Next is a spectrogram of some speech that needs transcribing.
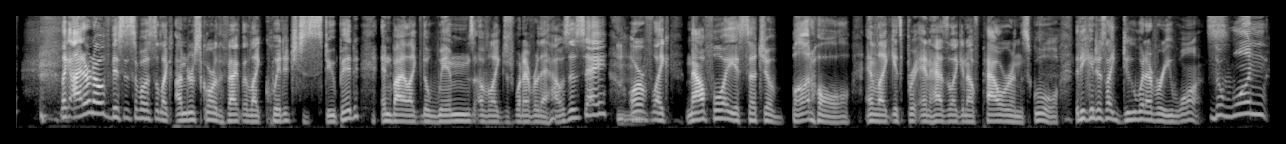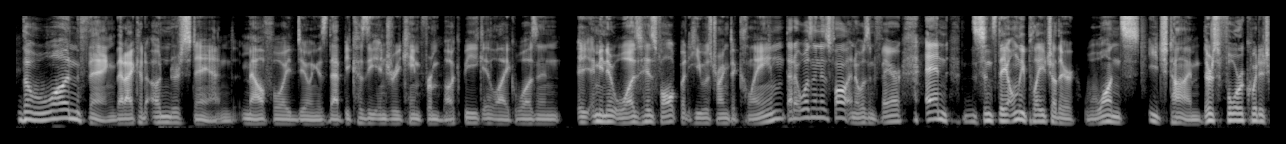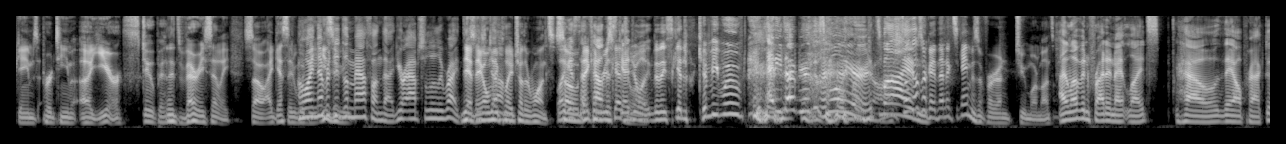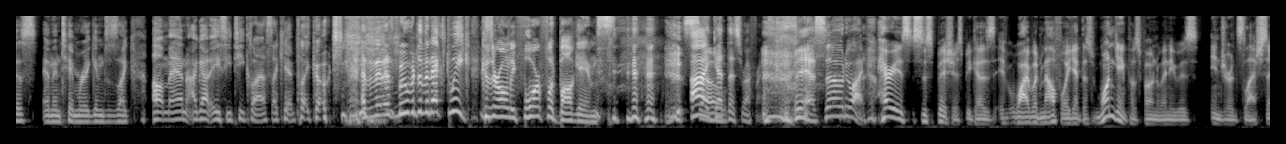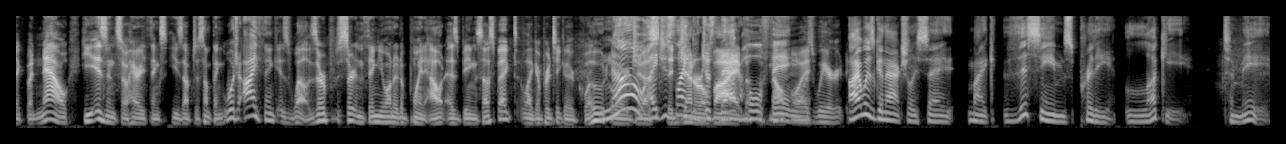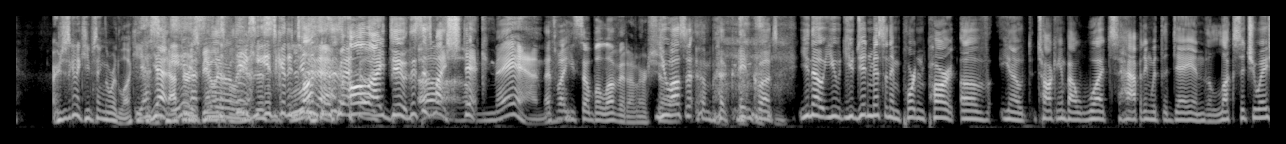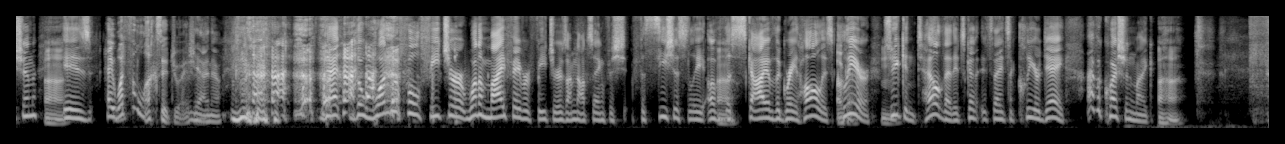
Like I don't know if this is supposed to like underscore the fact that like Quidditch is stupid and by like the whims of like just whatever the houses say, Mhm. or if like Malfoy is such a butthole and like it's and has like enough power in the school that he can just like do whatever he wants. The one the one thing that I could understand Malfoy doing is that because the injury came from Buckbeak, it like wasn't I I mean, it was his fault, but he was trying to claim that it wasn't his fault and it wasn't fair. And since they only play each other once each time, there's four Quidditch games per team a year. Stupid. It's very silly. So I guess it would Oh, be I never easy did the math on that. You're absolutely right. Yeah, they only dumb. play each other once. Well, I so guess they can how the reschedule. scheduling. The schedule can be moved anytime during the school year. It's God. So fine. that's okay. The next game isn't for two more months. I love in Friday Night Lights how they all practice, and then Tim Riggins is like, "Oh man, I got ACT class. I can't play coach." and then they just move it to the next week because there are only four football games. I get this reference. yeah, so do I. Harry is suspicious because if, why would Malfoy get this one game postponed when he was injured slash sick, but now he isn't? So Harry thinks he's up to something, which I think as well. Is there a certain thing you wanted to point out as being suspect, like a particular quote? no, or just I just the like general just vibe that whole thing Malfoy? was weird. I was gonna actually say, Mike, this seems pretty lucky to me. Are you just gonna keep saying the word lucky? Yes, this Yes, chapter yes, is Felix literally. Felicis? He is gonna do Luck- that. This is all I do. This is my Oh, shtick. man. That's why he's so beloved on our show. You also, um, in quotes, you know, you you did miss an important part of you know talking about what's happening with the day and the luck situation. Uh-huh. Is hey, what's the luck situation? yeah, I know that the wonderful feature, one of my favorite features. I'm not saying facetiously of Uh-huh. the sky of the Great Hall is Okay. clear, so Mhm. you can tell that it's gonna it's that it's a clear day. I have a question, Mike. uh-huh.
